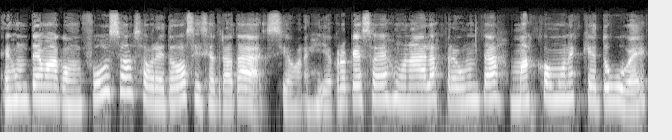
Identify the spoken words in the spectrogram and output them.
Es un tema confuso, sobre todo si se trata de acciones. Y yo creo que eso es una de las preguntas más comunes que tuve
